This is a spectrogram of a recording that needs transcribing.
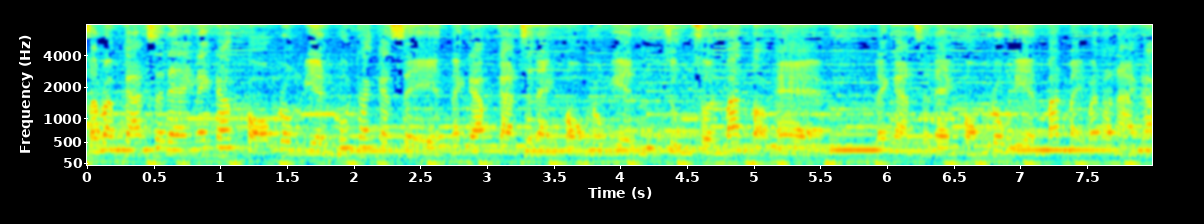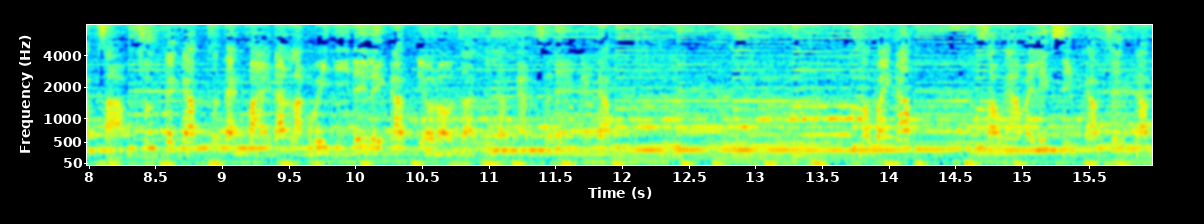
สำหรับการแสดงนะครับของโรงเรียนพุทธเกษตรนะครับ การแสดงของโรงเรียนชุมชนบ้านต่อแอและการแสดงของโรงเรียนบ้านใหม่พัฒนาครับสามชุดนะครับแสดงบายด้านหลังเวทีได้เลยครับ เดี๋ยวเราจะไปทำการแสดงนะครับ ต่อไปครับสาวงามหมายเลข10ครับเชิญครับ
